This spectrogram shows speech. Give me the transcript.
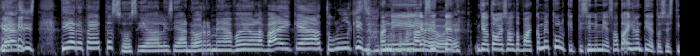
Me siis tiedetään, että sosiaalisia normeja voi olla vaikeaa tulkita. Ah, niin, ja sitten, ja toisaalta vaikka me tulkittisin, niin me saata ihan tietoisesti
